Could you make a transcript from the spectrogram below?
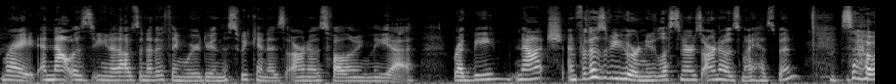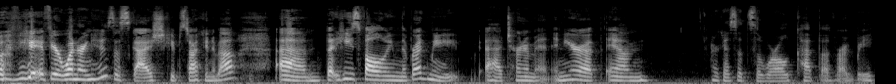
Right and that was you know that was another thing we were doing this weekend is arno's following the uh, rugby match. And for those of you who are new listeners arno is my husband. So if, you, if you're wondering who's this guy she keeps talking about um, but he's following the rugby uh, tournament in europe. And I guess it's the World Cup of rugby.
